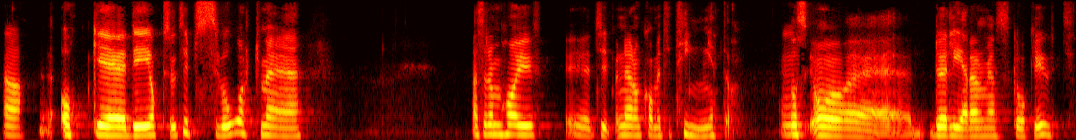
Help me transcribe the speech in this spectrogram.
Ja. Och eh, det är också typ svårt med... Alltså de har ju eh, typ när de kommer till tinget då. Mm. Och, och eh, duellerar om jag ska åka ut.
